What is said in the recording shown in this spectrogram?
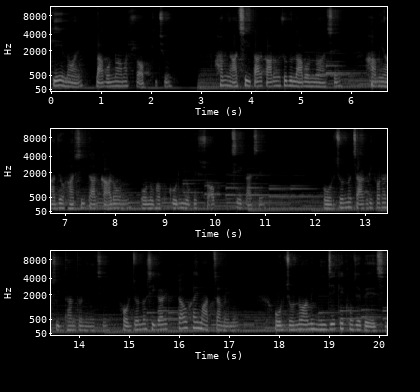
কে নয়, লাবণ্য আমার সব কিছু আমি আছি, তার কারণ শুধু লাবণ্য আছে। আমি আজও হাসি, তার কারণ অনুভব করি ওকে সবচেয়ে কাছে। ওর জন্য চাকরি করার সিদ্ধান্ত নিয়েছি। ওর জন্য সিগারেটটাও খাই মাত্রা মেনে। ওর জন্য আমি নিজেকে খুঁজে পেয়েছি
